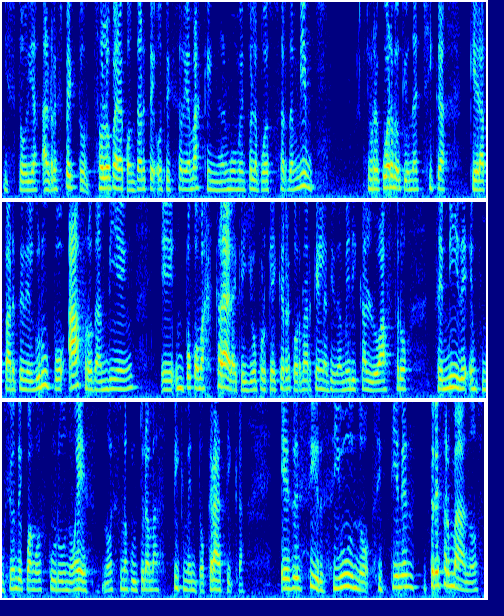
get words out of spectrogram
historias al respecto. Solo para contarte otra historia más que en algún momento la puedas usar también. Yo recuerdo que una chica que era parte del grupo, afro también, eh, un poco más clara que yo, porque hay que recordar que en Latinoamérica lo afro se mide en función de cuán oscuro uno es, ¿no? Es una cultura más pigmentocrática. Es decir, si uno, si tienes tres hermanos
